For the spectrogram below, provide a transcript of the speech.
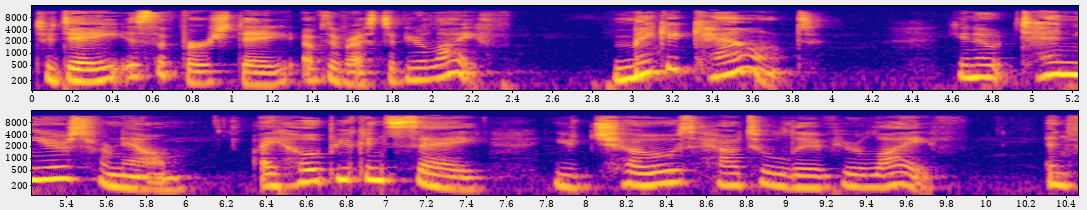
today is the first day of the rest of your life. Make it count. You know, 10 years from now, I hope you can say you chose how to live your life and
